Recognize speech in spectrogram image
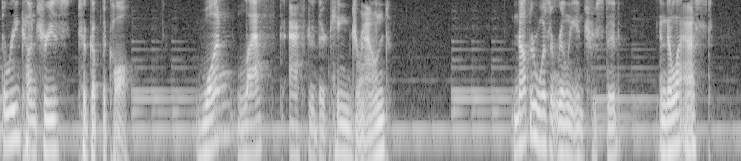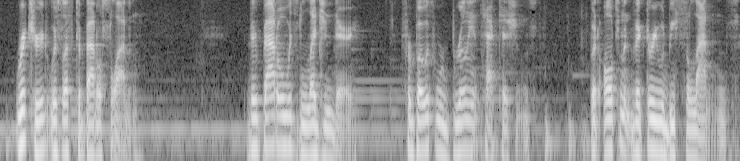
Three countries took up the call. One left after their king drowned. Another wasn't really interested. And the last, Richard, was left to battle Saladin. Their battle was legendary, for both were brilliant tacticians, but ultimate victory would be Saladin's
